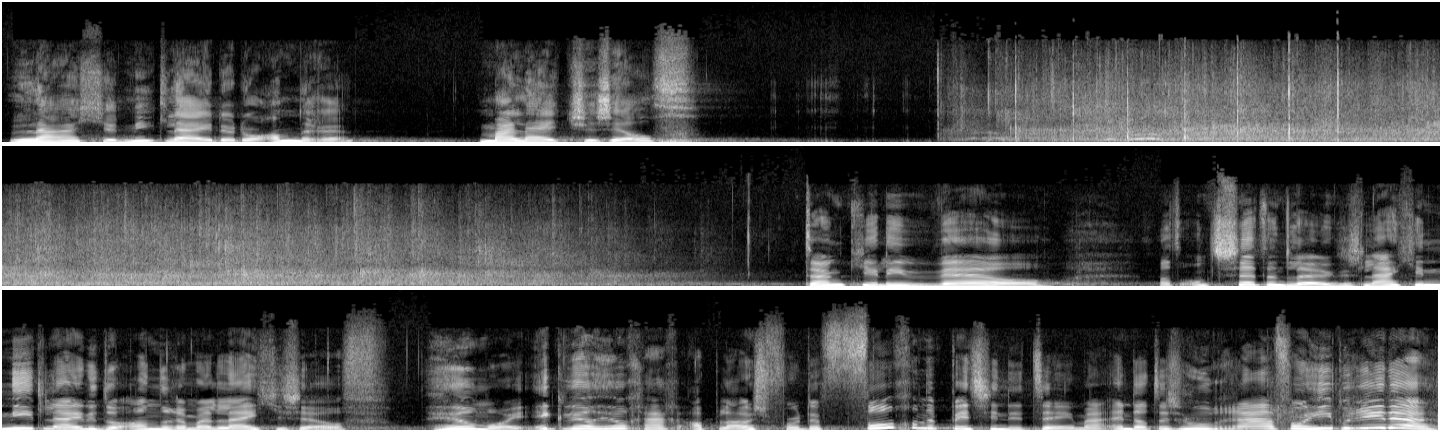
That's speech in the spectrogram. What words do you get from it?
Laat je niet leiden door anderen, maar leid jezelf. Dank jullie wel. Wat ontzettend leuk. Dus laat je niet leiden door anderen, maar leid jezelf. Heel mooi. Ik wil heel graag applaus voor de volgende pitch in dit thema. En dat is hoera voor hybride.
